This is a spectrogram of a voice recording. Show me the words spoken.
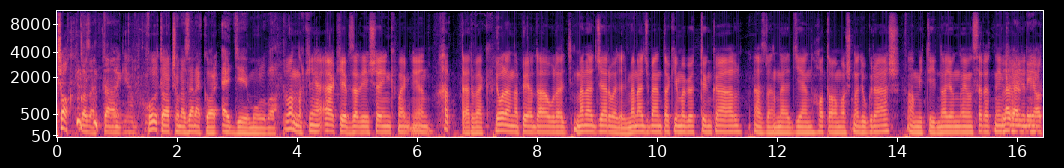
Csak kazettán. Hol tartson a zenekar egy év múlva? Vannak ilyen elképzeléseink, meg ilyen hát tervek. Jó lenne például egy menedzser, vagy egy menedzsment, aki mögöttünk áll. Ez lenne egy ilyen hatalmas nagy ugrás, amit így nagyon-nagyon szeretnénk Levenni elérni. a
